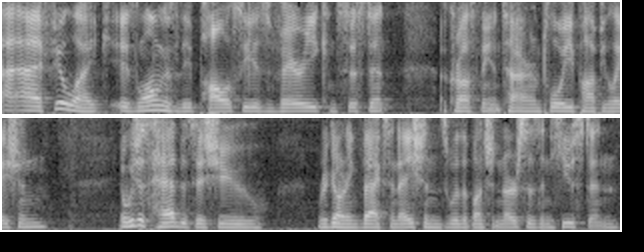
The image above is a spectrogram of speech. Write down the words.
I, I feel like as long as the policy is very consistent across the entire employee population, and we just had this issue regarding vaccinations with a bunch of nurses in Houston,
